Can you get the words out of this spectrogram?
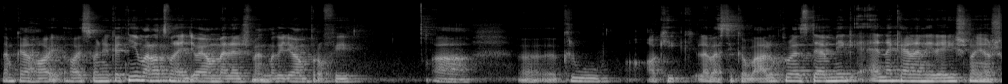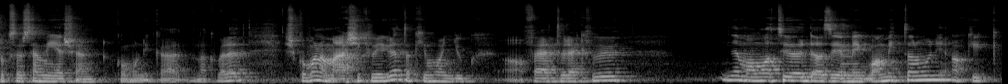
nem kell haj, hajszolni őket. Nyilván ott van egy olyan menedzsment, meg egy olyan profi a, a crew, akik leveszik a vállukról ezt, de még ennek ellenére is nagyon sokszor személyesen kommunikálnak veled. És akkor van a másik véglet, aki mondjuk a feltörekvő, nem amatőr, de azért még van mit tanulni, akik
